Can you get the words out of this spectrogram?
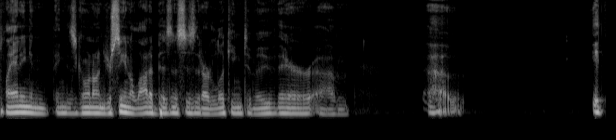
planning and things going on. You're seeing a lot of businesses that are looking to move there. Um, uh, it,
